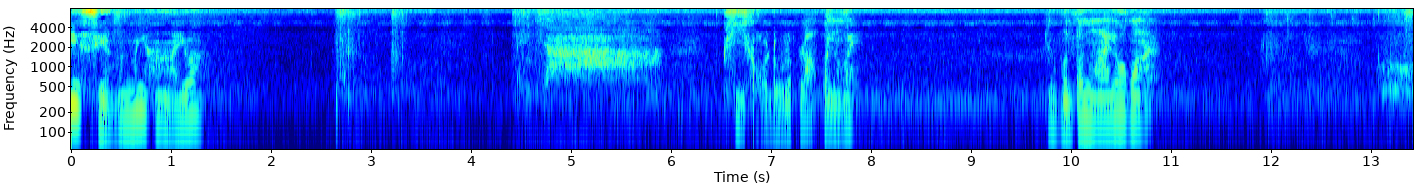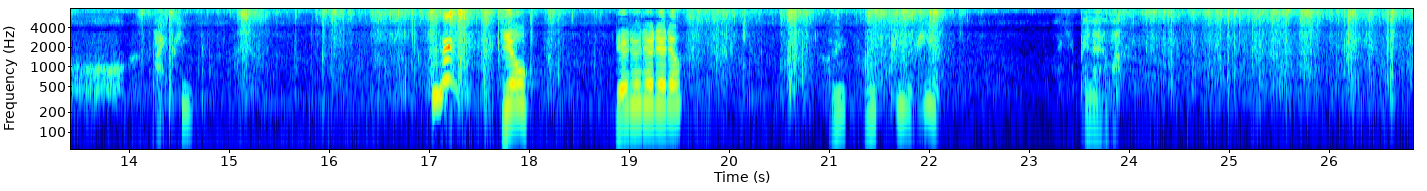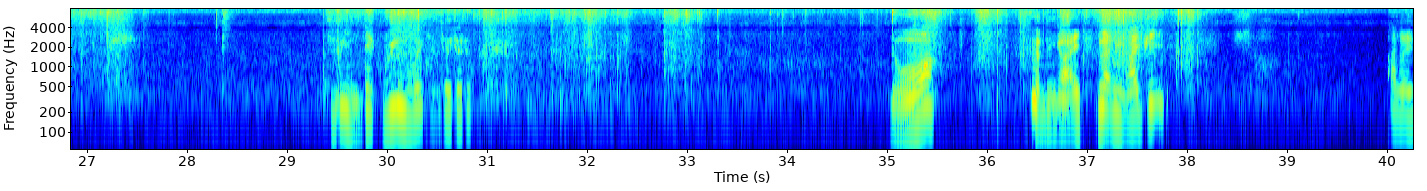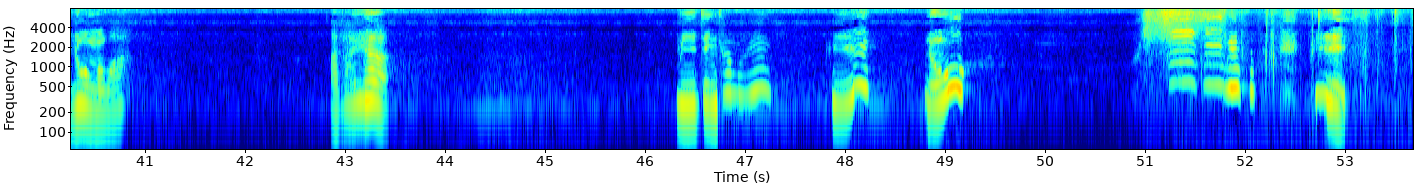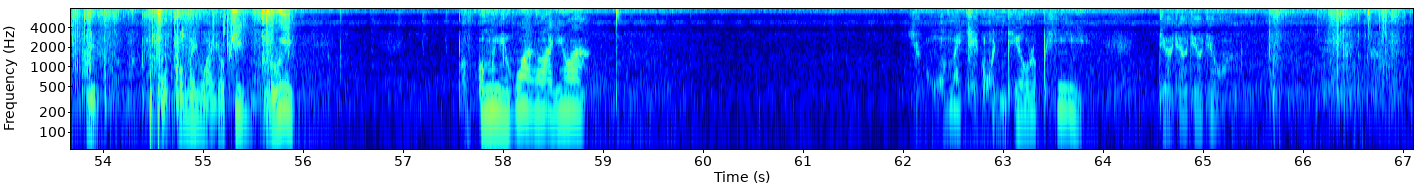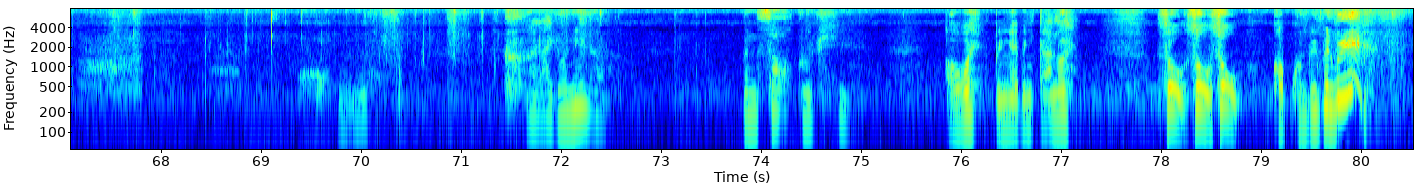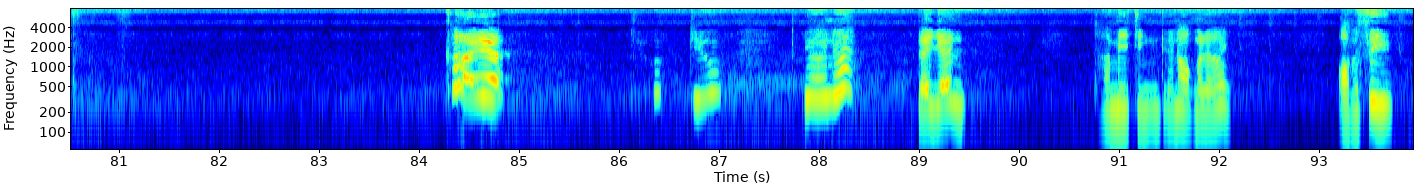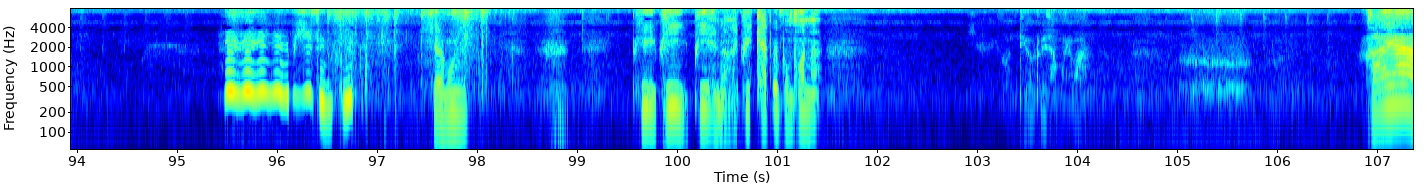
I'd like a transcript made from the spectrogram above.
พี่เสียงมันไม่หายว่ะอ้ยาพี่ขอดูรอบๆกันนะเว้ยอยู่บนต้นไม้หรือวะไปพี่เดี๋ยวเดี๋ยวเดี๋ยวเดี๋ยวเดี๋ยวเฮ้ยเฮ้ยพี่พี่ไปไหนวะ ผมเห็นเด็กวิ่งเว้ยเดี๋ยวเดี๋ยวเดี๋ยวหนูนั่นไง นั่นไงพี่ อะไรล่วงมาวะ อะไรอะมีจริงใช่ไหมผีหนู พี่พี่ผมก็ไม่ไหวแล้วพี่ลุยผมก็ไม่รู้ว่าอะไรวะ ว่า ไม่ใช่คนเดียวแล้วพี่ เดี๋ยวเดี๋ยวเดี๋ยวเดี๋ยวโอ้คืออะไรอยู่เนี่ย เป็นซอกด้วยพี่ เอาเว้ย เป็นไงเป็นการเว้ย สู้สู้สู้ ขอบคุณพี่เป็นพี่ใครอะเดี๋ยวเดี๋ยวอย่านะใจเย็น ถ้ามีจริงเดินออกมาเลย ออกมาสิพี่เสิงทิพย์เขียนมึงพี่พี่พี่เห็นอะไรพี่แคปให้ผมพ่นนะคนเดียวด้วยทำไมวะใครอะ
